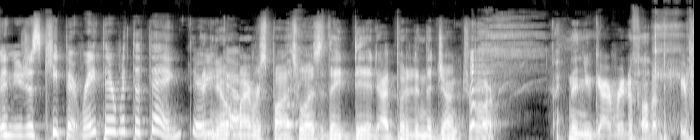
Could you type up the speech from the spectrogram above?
And you just keep it right there with the thing. There And you, you know go. what my response was? They did. I put it in the junk drawer. And then you got rid of all the paper.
